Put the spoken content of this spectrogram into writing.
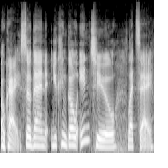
Okay. So then you can go into, let's say,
